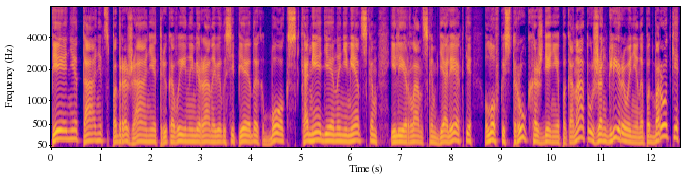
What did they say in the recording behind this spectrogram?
Пение, танец, подражание, трюковые номера на велосипедах, бокс, комедия на немецком или ирландском диалекте, ловкость рук, хождение по канату, жонглирование на подбородке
